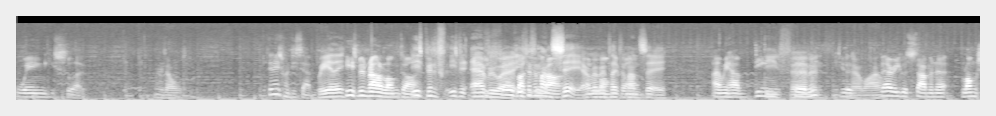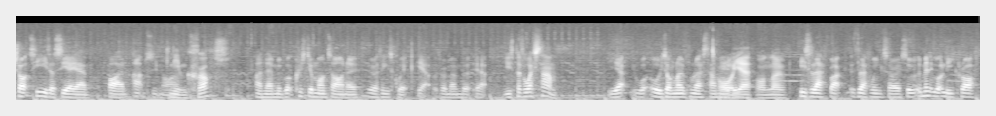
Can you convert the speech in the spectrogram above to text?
wing. He's slow. He's old. He's 27. Really? He's been around a long time. He's been he's been everywhere. He, like played for Man City. I a remember him playing for. Man City. and we have Dean, Dean Furman. He's been there a while. Very good stamina. Long shots. He's a CAM by an absolute Can mile. even cross. And then we've got Christian Montano, who I think is quick. Yeah, if I remember. Yeah. He used to play for West Ham. Yeah. Oh, he's on loan from West Ham. Oh maybe. yeah, on loan. He's left back. He's left wing. Sorry. So at the minute we've got Lee Croft.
